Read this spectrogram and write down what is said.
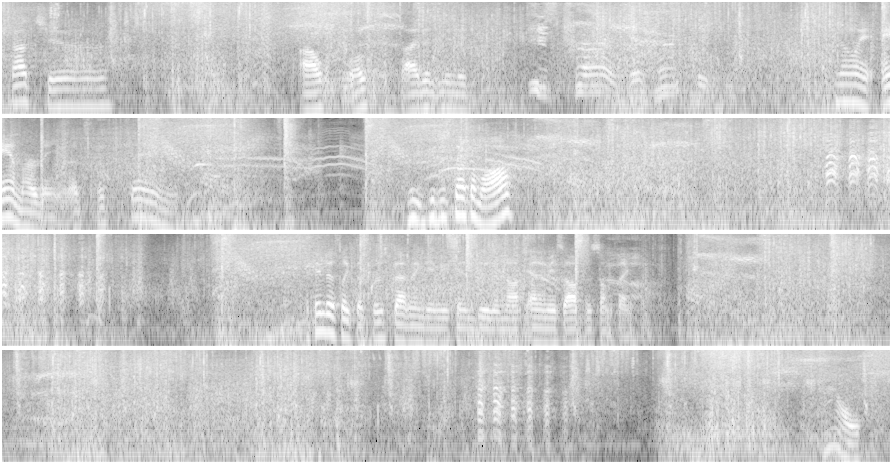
Gotcha. Oh, whoops. I didn't mean to. He's trying to hurt me. No, I am hurting you. That's the thing. You could just knock him off? I think that's like the first Batman game you can do to knock enemies off of something. Ow.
